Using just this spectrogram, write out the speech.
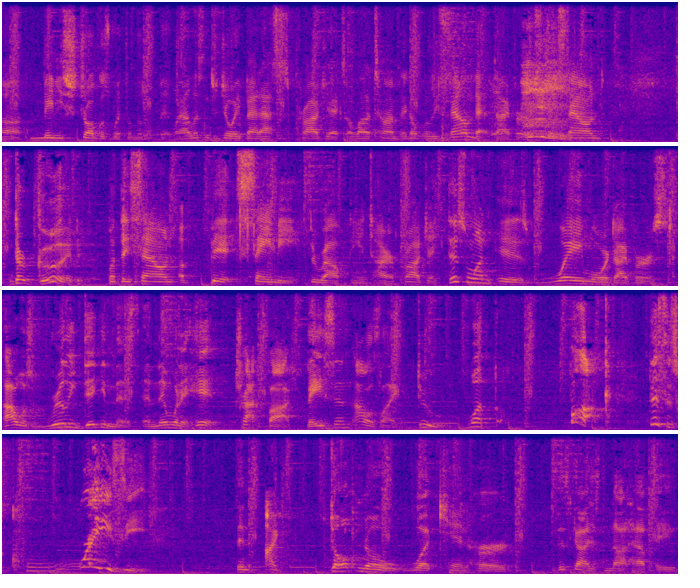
uh, maybe struggles with a little bit. When I listen to Joey Badass's projects, a lot of times they don't really sound that diverse. They sound, they're good, but they sound a bit samey throughout the entire project. This one is way more diverse. I was really digging this, and then when it hit track five, Basin, I was like, dude, what the fuck? This is crazy. And I don't know what Ken heard. This guy does not have a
